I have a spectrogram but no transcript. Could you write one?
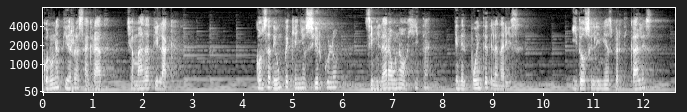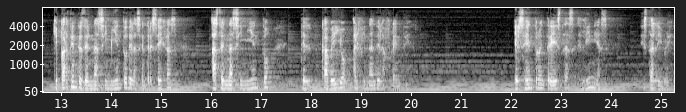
con una tierra sagrada llamada tilaka. Consta de un pequeño círculo similar a una hojita en el puente de la nariz y dos líneas verticales que parten desde el nacimiento de las entrecejas hasta el nacimiento del cabello al final de la frente. El centro entre estas líneas está libre.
